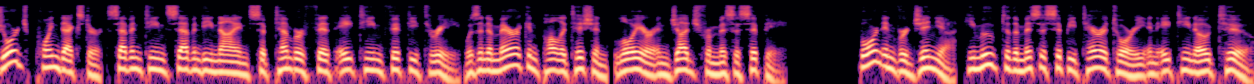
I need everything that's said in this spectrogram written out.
George Poindexter (1779 September 5, 1853) was an American politician, lawyer and judge from Mississippi. Born in Virginia, he moved to the Mississippi Territory in 1802.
